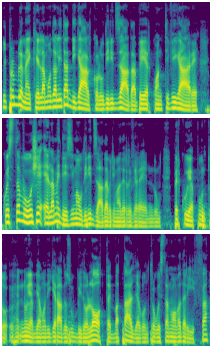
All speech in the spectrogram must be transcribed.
Il problema è che la modalità di calcolo utilizzata per quantificare questa voce è la medesima utilizzata prima del referendum. Per cui, appunto, eh, noi abbiamo dichiarato subito lotta e battaglia contro questa nuova tariffa.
